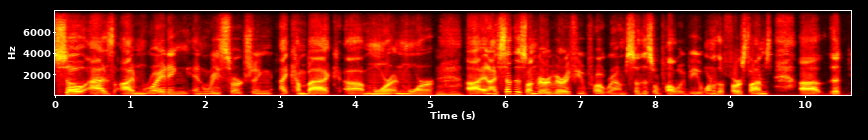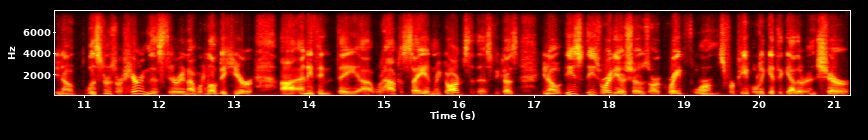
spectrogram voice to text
So as I'm writing and researching, I come back uh, more and more. Uh, and I've said this on very, very few programs. So this will probably be one of the first times uh, that you know listeners are hearing this theory. And I would love to hear uh, anything that they uh, would have to say in regards to this, because you know these these radio shows are great forums for people to get together and share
